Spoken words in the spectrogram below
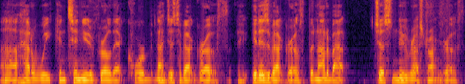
Uh, how do we continue to grow that core? Not just about growth. It is about growth, but not about just new restaurant growth.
